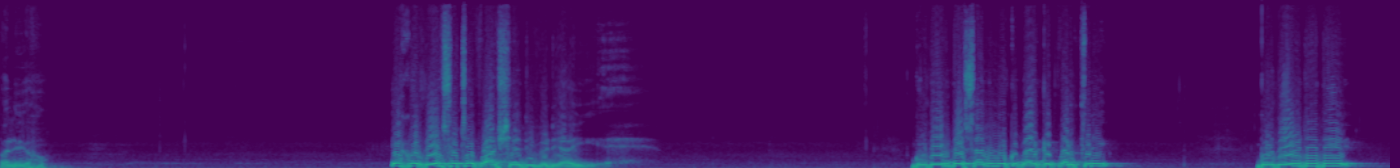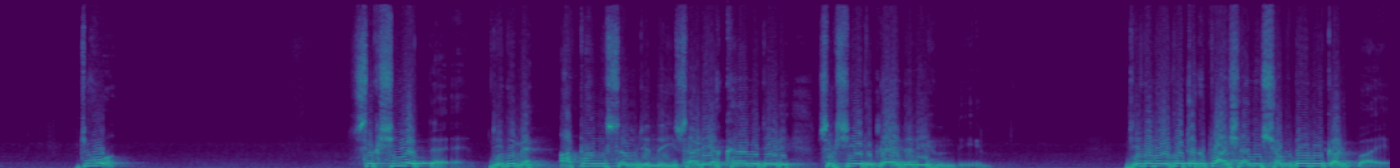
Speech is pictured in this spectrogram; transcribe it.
ਭਲੇ ਹੋ ਇਹ ਗੁਰਦੇਵ ਸੱਚੇ ਪਾਤਸ਼ਾਹ ਦੀ ਵਡਿਆਈ ਹੈ। ਗੁਰਦੇਵ ਦੇ ਸਨਮੁਖ ਬਹਿ ਕੇ ਪਰਥਰੀ, ਗੁਰਦੇਵ ਜੀ ਦੀ ਜੋ ਸ਼ਖਸੀਅਤ ਹੈ ਜਿਹਦੀ ਮੈਂ ਆਪਾਂ ਨੂੰ ਸਮਝ ਨਹੀਂ, ਸਾਡੇ ਅੱਖਰਾਂ ਵਿੱਚ ਜਿਹੜੀ ਸ਼ਖਸੀਅਤ ਕੈਦ ਨਹੀਂ ਹੁੰਦੀ। ਜਿਹਦੇ ਲਈ ਅਜੇ ਤੱਕ ਭਾਸ਼ਾ ਨੇ ਸ਼ਬਦ ਹੀ ਨਹੀਂ ਘੜ ਪਾਏ।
